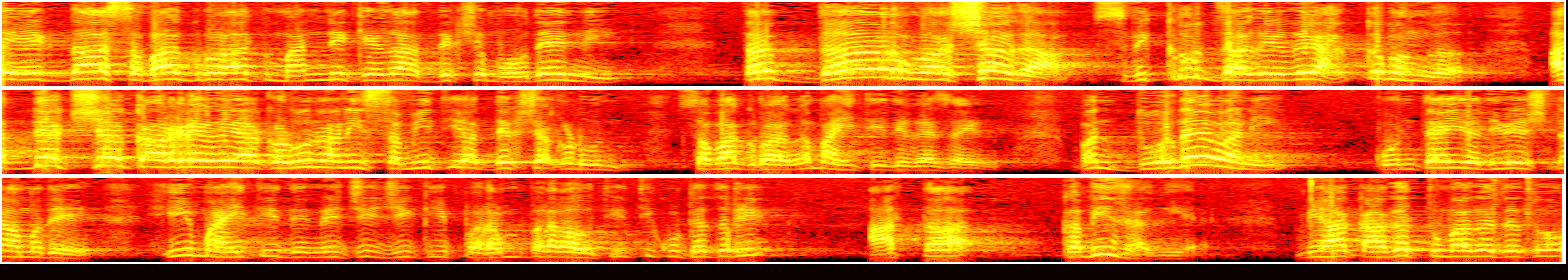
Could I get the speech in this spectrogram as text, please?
एकदा सभागृहात मान्य केला अध्यक्ष महोदयांनी तर दर वर्षाला स्वीकृत झालेले हक्कभंग अध्यक्ष कार्यालयाकडून आणि समिती अध्यक्षाकडून सभागृहाला माहिती दिल्या जाईल. पण दुर्दैवाने कोणत्याही अधिवेशनामध्ये ही माहिती देण्याची जी की परंपरा होती ती कुठेतरी आता कमी झाली आहे. मी हा कागद तुम्हाला देतो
